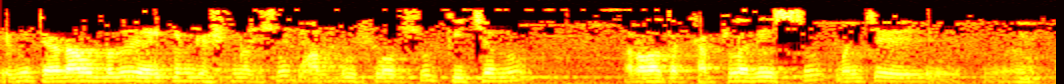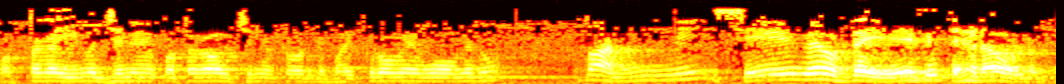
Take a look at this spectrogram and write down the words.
ఏమీ తేడా ఉండదు. Air conditioners marble floors kitchen తర్వాత కట్లరీస్ మంచి ఆ, కొత్తగా ఈ మధ్యనే కొత్తగా వచ్చినటువంటి మైక్రోవేవ్ ఓవెను. మొత్తం అన్నీ సేమే ఉంటాయి. ఏమీ తేడా ఉండదు.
